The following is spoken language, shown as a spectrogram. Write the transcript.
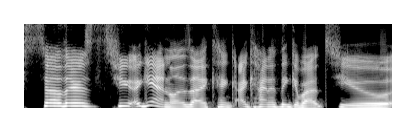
So there's two again, Liz, I can I kind of think about two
